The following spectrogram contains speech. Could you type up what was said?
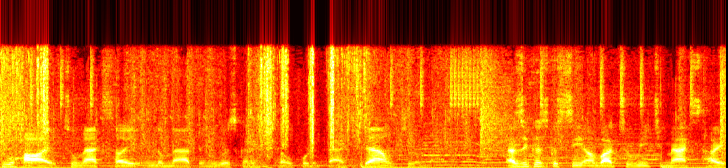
too high to max height in the map then you guys gonna be teleported back down to the map. As you guys can see i'm about to reach max height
